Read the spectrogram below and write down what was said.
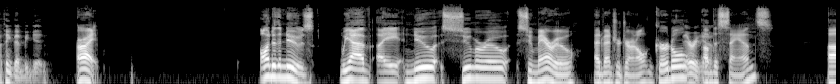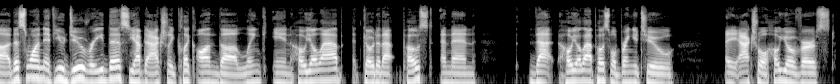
I think that'd be good. All right. On to the news. We have a new Sumeru Sumeru adventure journal, Girdle There we go. of the Sands. Uh, this one, if you do read this, you have to actually click on the link in Hoyo Lab, go to that post, and then that Hoyo Lab post will bring you to a actual Hoyo versed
